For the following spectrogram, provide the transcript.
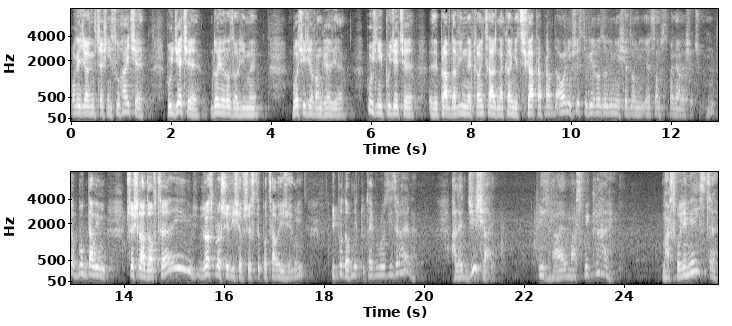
powiedział im wcześniej, słuchajcie, pójdziecie do Jerozolimy, głosić Ewangelię, później pójdziecie, y, prawda, w inne końce, aż na koniec świata, prawda, oni wszyscy w Jerozolimie siedzą i są wspaniale się czują. No to Bóg dał im prześladowcę i rozproszyli się wszyscy po całej ziemi. I podobnie tutaj było z Izraelem. Ale dzisiaj Izrael ma swój kraj, ma swoje miejsce,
